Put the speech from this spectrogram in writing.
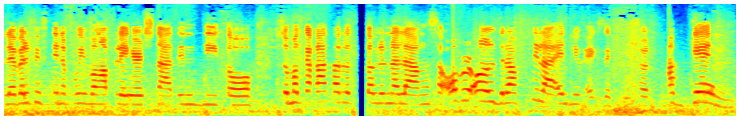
level 50 na po yung mga players natin dito. So magkakatalo-talo na lang sa overall draft nila and yung execution. Again,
